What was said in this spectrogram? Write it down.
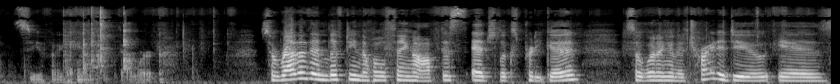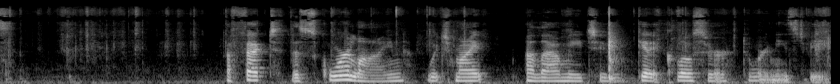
let's see if I can make that work. Rather than lifting the whole thing off, this edge looks pretty good. So what I'm going to try to do is affect the score line, which might allow me to get it closer to where it needs to be.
